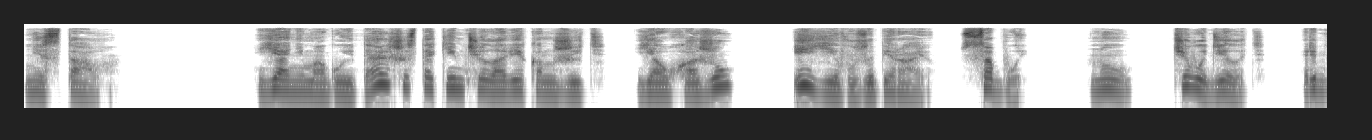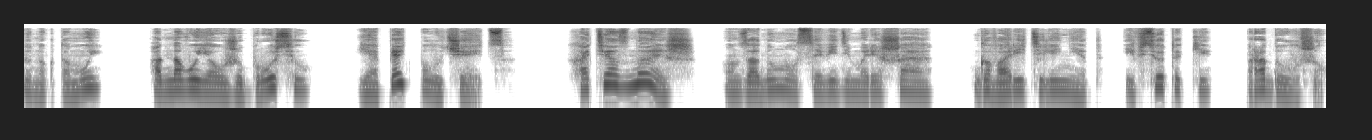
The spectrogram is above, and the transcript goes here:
не стала. Я не могу и дальше с таким человеком жить. Я ухожу и Еву забираю с собой. Ну, чего делать? Ребенок домой, одного я уже бросил, и опять получается. Хотя, знаешь, он задумался, видимо, решая, говорить или нет, и все-таки продолжил.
